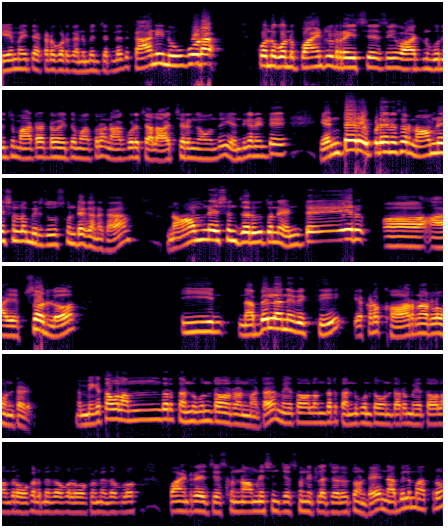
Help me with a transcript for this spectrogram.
గేమ్ అయితే ఎక్కడ కూడా కనిపించట్లేదు. కానీ నువ్వు కూడా కొన్ని కొన్ని పాయింట్లు రేస్ చేసి వాటిని గురించి మాట్లాడడం అయితే మాత్రం నాకు కూడా చాలా ఆశ్చర్యంగా ఉంది. ఎందుకంటే ఎంటైర్ ఎప్పుడైనా సరే నామినేషన్లో మీరు చూసుకుంటే కనుక నామినేషన్ జరుగుతున్న ఎంటైర్ ఆ ఎపిసోడ్లో ఈ నబెల్ అనే వ్యక్తి ఎక్కడో కార్నర్లో ఉంటాడు. మిగతా వాళ్ళందరూ తన్నుకుంటారు ఉంటారు అనమాట మిగతా వాళ్ళందరూ తన్నుకుంటూ ఉంటారు. మిగతా వాళ్ళందరూ ఒకరి మీద ఒకరు ఒకరి మీద ఒకరు పాయింట్ రేజ్ చేసుకుని నామినేషన్ చేసుకుని ఇట్లా జరుగుతుంటే నబిల్ మాత్రం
